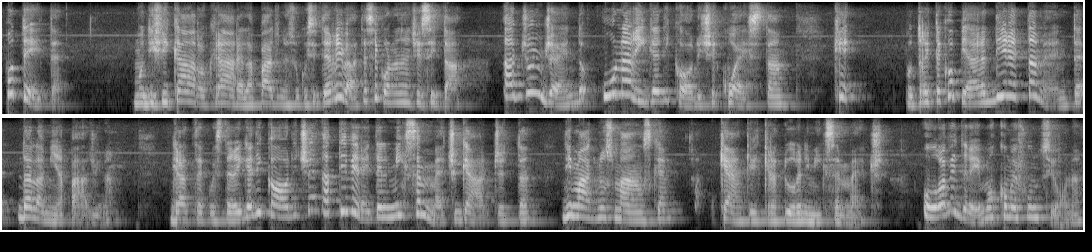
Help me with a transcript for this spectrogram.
potete modificare o creare la pagina su cui siete arrivati a seconda necessità, aggiungendo una riga di codice questa, che potrete copiare direttamente dalla mia pagina. Grazie a questa riga di codice attiverete il Mix and Match Gadget di Magnus Manske, che è anche il creatore di Mix and Match. Ora vedremo come funziona.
